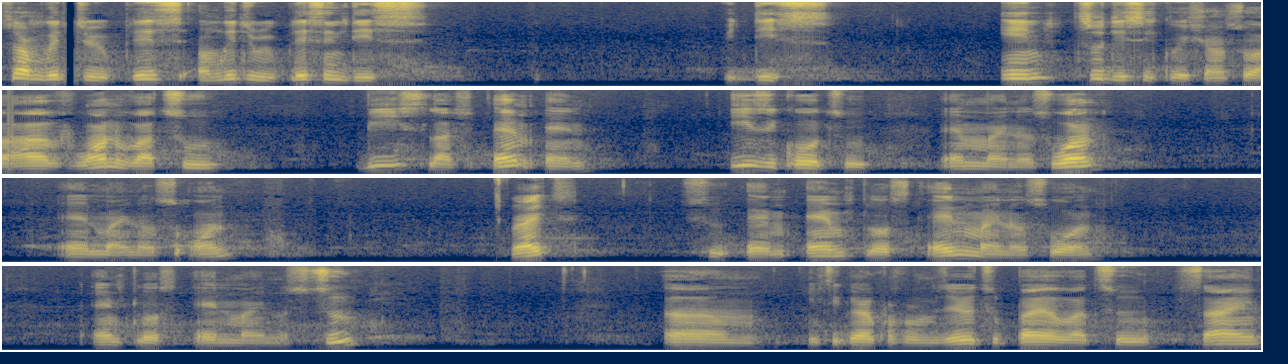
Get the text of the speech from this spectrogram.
So I'm going to replace, I'm going to replacing this with this into this equation. So I have 1 over 2 b slash mn is equal to m minus 1 n minus 1 right so m m plus n minus 1 n plus n minus 2 um, integral from 0 to pi over 2 sine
